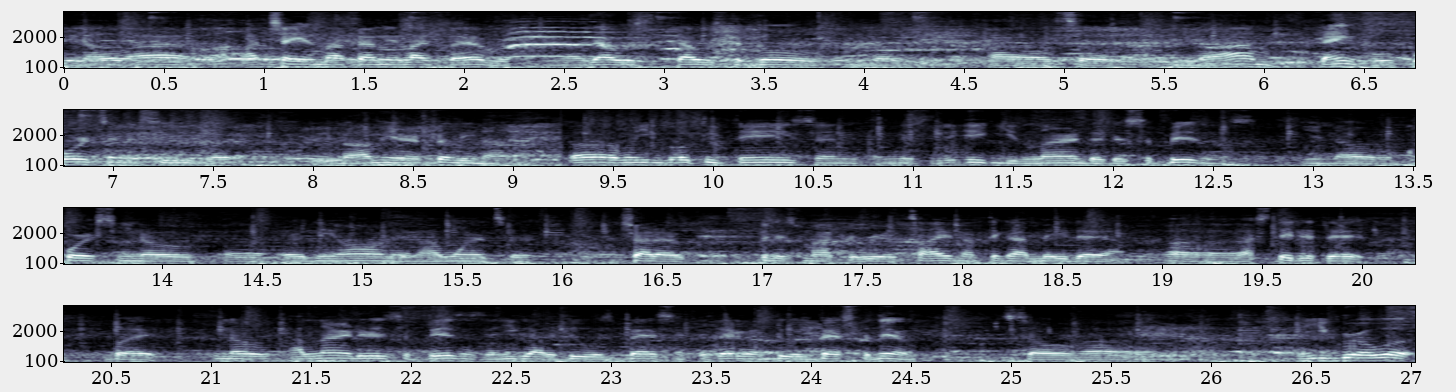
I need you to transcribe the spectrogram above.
you know, I, I changed my family life forever. You know, that was that was the goal. You know, uh, so you know, I'm thankful for Tennessee, but know, I'm here in Philly now. Uh, when you go through things in, in, this league, you learn that it's a business. You know, of course, you know, uh, early on, and I wanted to try to finish my career tight, and I think I made that. Uh, I stated that, but you know, I learned that it's a business, and you got to do what's best, because they're going to do what's best for them. So, uh, and you grow up.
